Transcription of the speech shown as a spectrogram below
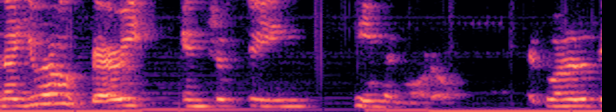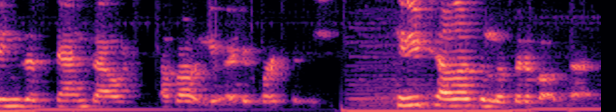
Now you have a very interesting payment model. It's one of the things that stands out about your university can you tell us a little bit about that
